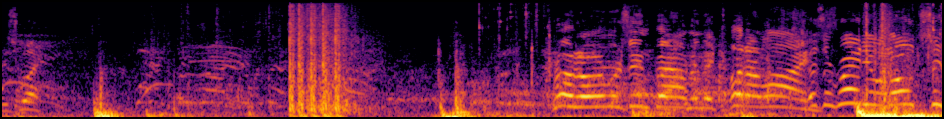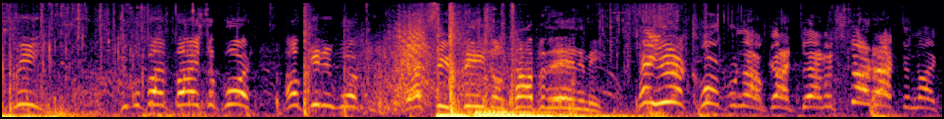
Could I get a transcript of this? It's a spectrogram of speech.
This way. Front armor's inbound and they cut our lines! There's a radio and old CP. You provide fire support. I'll get it working. That CP's on top of the enemy. Hey, you're a corporal now, goddammit! Start acting like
